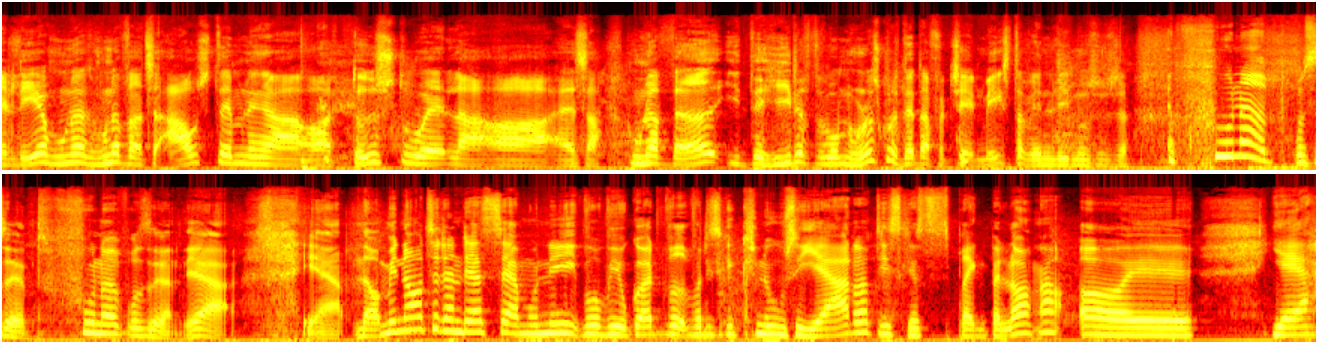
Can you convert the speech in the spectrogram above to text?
Øh, Lea, hun har, hun har været til afstemninger og dødsdueller, og altså, hun har været i the heat of the moment. Hun er sgu da den, der fortjener mest at vinde lige nu, synes jeg. 100 procent. 100 procent, ja. ja. Nå, vi når til den der ceremoni, hvor vi jo godt ved, hvor de skal knuse hjerter, de skal springe ballonger, og øh, ja,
